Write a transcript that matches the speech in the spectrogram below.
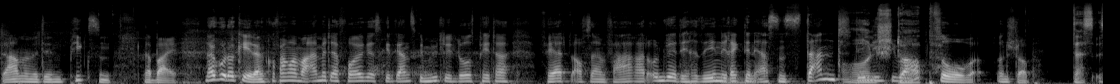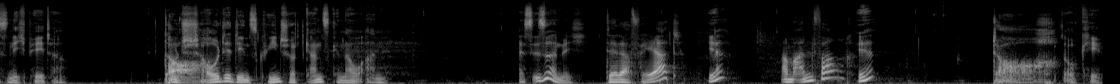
Dame mit den Pieksen dabei. Na gut, okay, dann fangen wir mal an mit der Folge. Es geht ganz gemütlich los. Peter fährt auf seinem Fahrrad und wir sehen direkt den ersten Stunt, den Und ich stopp. überhaupt so. Und stopp. Das ist nicht Peter. Doch. Und schau dir den Screenshot ganz genau an. Es ist er nicht. Der da fährt? Ja? Am Anfang? Ja? Doch. Okay.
